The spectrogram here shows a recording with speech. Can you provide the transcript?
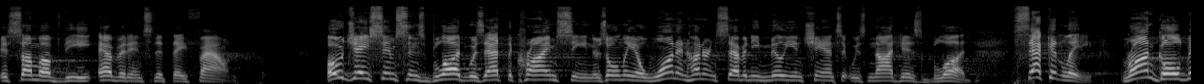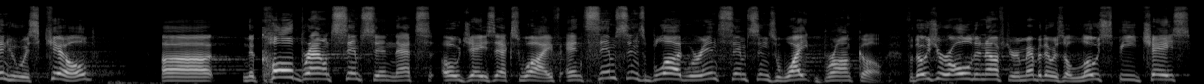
is some of the evidence that they found. O.J. Simpson's blood was at the crime scene. There's only a 1 in 170 million chance it was not his blood. Secondly, Ron Goldman, who was killed, uh, Nicole Brown Simpson, that's OJ's ex wife, and Simpson's blood were in Simpson's white Bronco. For those who are old enough, you remember there was a low speed chase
